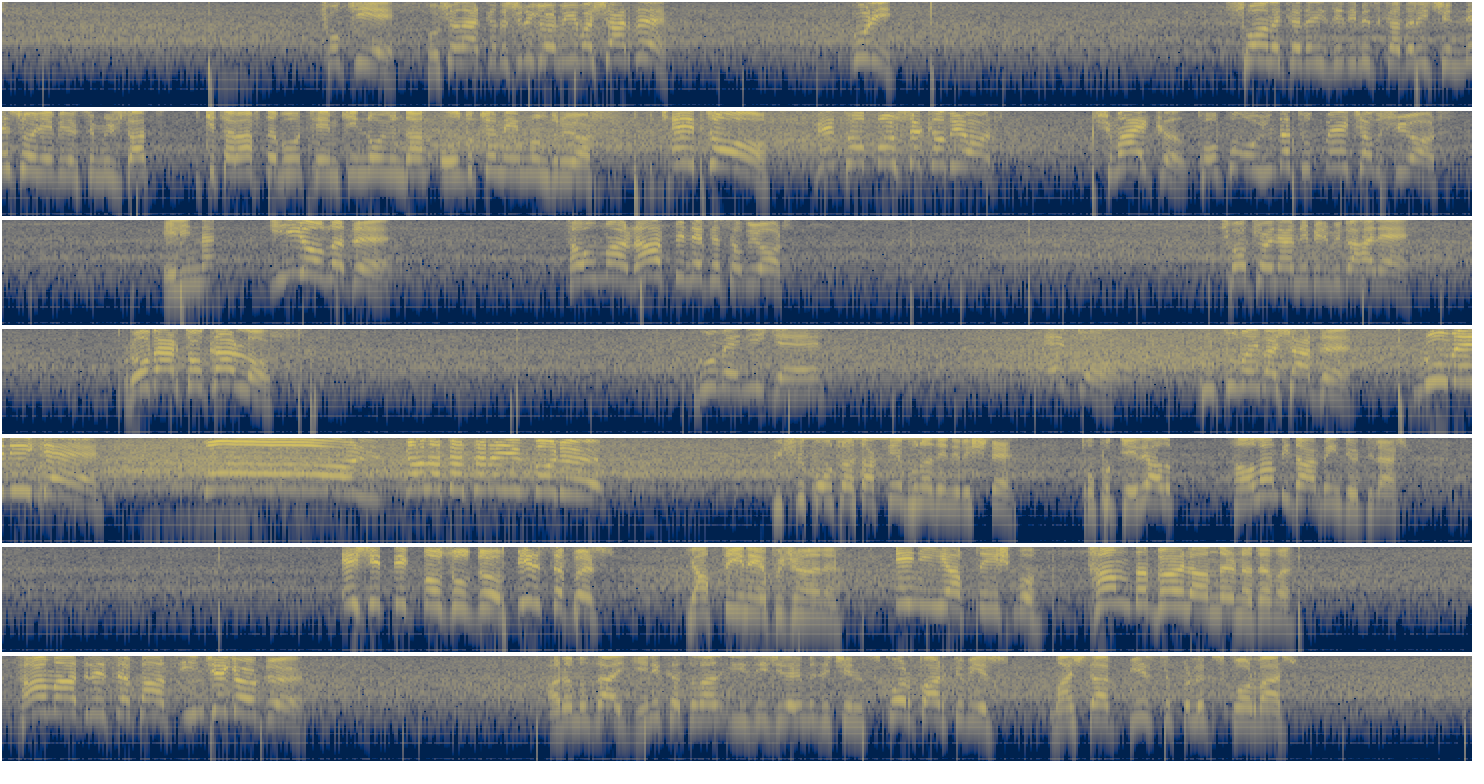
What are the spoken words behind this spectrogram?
Çok iyi. Koşan arkadaşını görmeyi başardı. Gullit. Şu ana kadar izlediğimiz kadar için ne söyleyebilirsin Müjdat? İki taraf da bu temkinli oyundan oldukça memnun duruyor. Eto ve top boşta kalıyor. Schmeichel topu oyunda tutmaya çalışıyor. Elinden İyi yolladı. Savunma rahat bir nefes alıyor. Çok önemli bir müdahale. Roberto Carlos. Rumenige. Eto. Kurtulmayı başardı. Rumenige. Gol! Galatasaray'ın golü. güçlü kontra taktiği buna denir işte. Topu geri alıp sağlam bir darbe indirdiler. Eşitlik bozuldu. 1-0. Yaptı yine yapacağını. En iyi yaptığı iş bu. Tam da böyle anların adamı. Tam adrese pas ince gördü. Aramıza yeni katılan izleyicilerimiz için skor farkı bir. Maçta 1-0'lık skor var.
